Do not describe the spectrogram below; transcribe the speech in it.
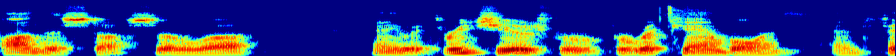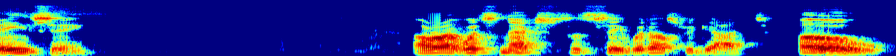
on this stuff. So uh, anyway, three cheers for, for Rick Campbell and, and phasing. All right, what's next? Let's see what else we got. Oh,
